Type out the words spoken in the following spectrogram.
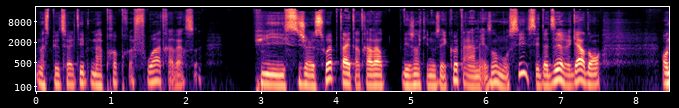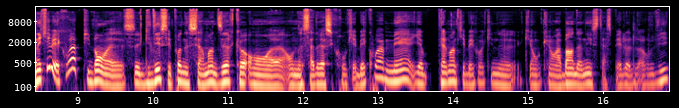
ma, spiritualité ma propre foi à travers ça. Puis, si j'ai un souhait, peut-être à travers les gens qui nous écoutent à la maison, moi aussi, c'est de dire, regarde, on, on est québécois, puis bon, euh, l'idée, c'est pas nécessairement de dire qu'on euh, on ne s'adresse qu'aux Québécois, mais il y a tellement de Québécois qui, ne, qui, ont, qui ont abandonné cet aspect-là de leur vie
